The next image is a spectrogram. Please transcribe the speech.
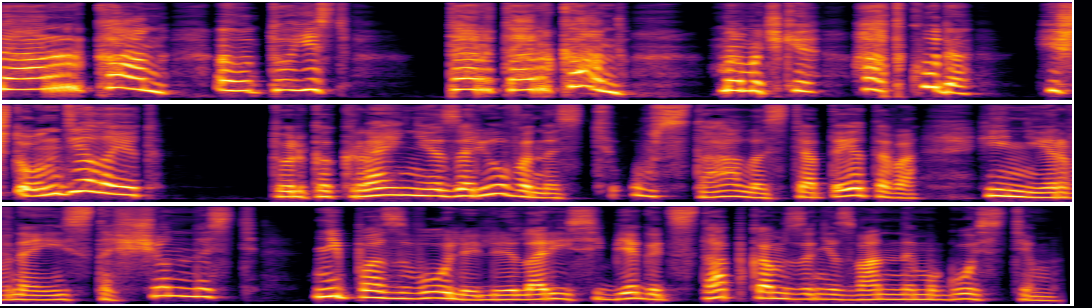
«Таркан! Э, то есть Тартаркан! Мамочки, откуда? И что он делает?» Только крайняя зареванность, усталость от этого и нервная истощенность не позволили Ларисе бегать с тапком за незваным гостем.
